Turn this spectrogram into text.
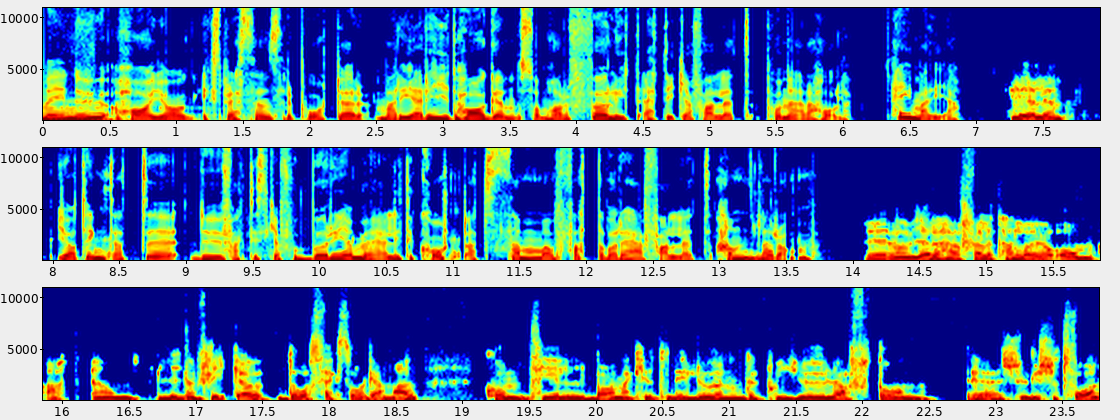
mig nu har jag Expressens reporter Maria Rydhagen som har följt Etika-fallet på nära håll. Hej Maria! Hej Elin! Jag tänkte att eh, du faktiskt ska få börja med lite kort att sammanfatta vad det här fallet handlar om. Eh, ja, det här fallet handlar ju om att en liten flicka, då sex år gammal, kom till barnakuten i Lund på julafton 2022.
